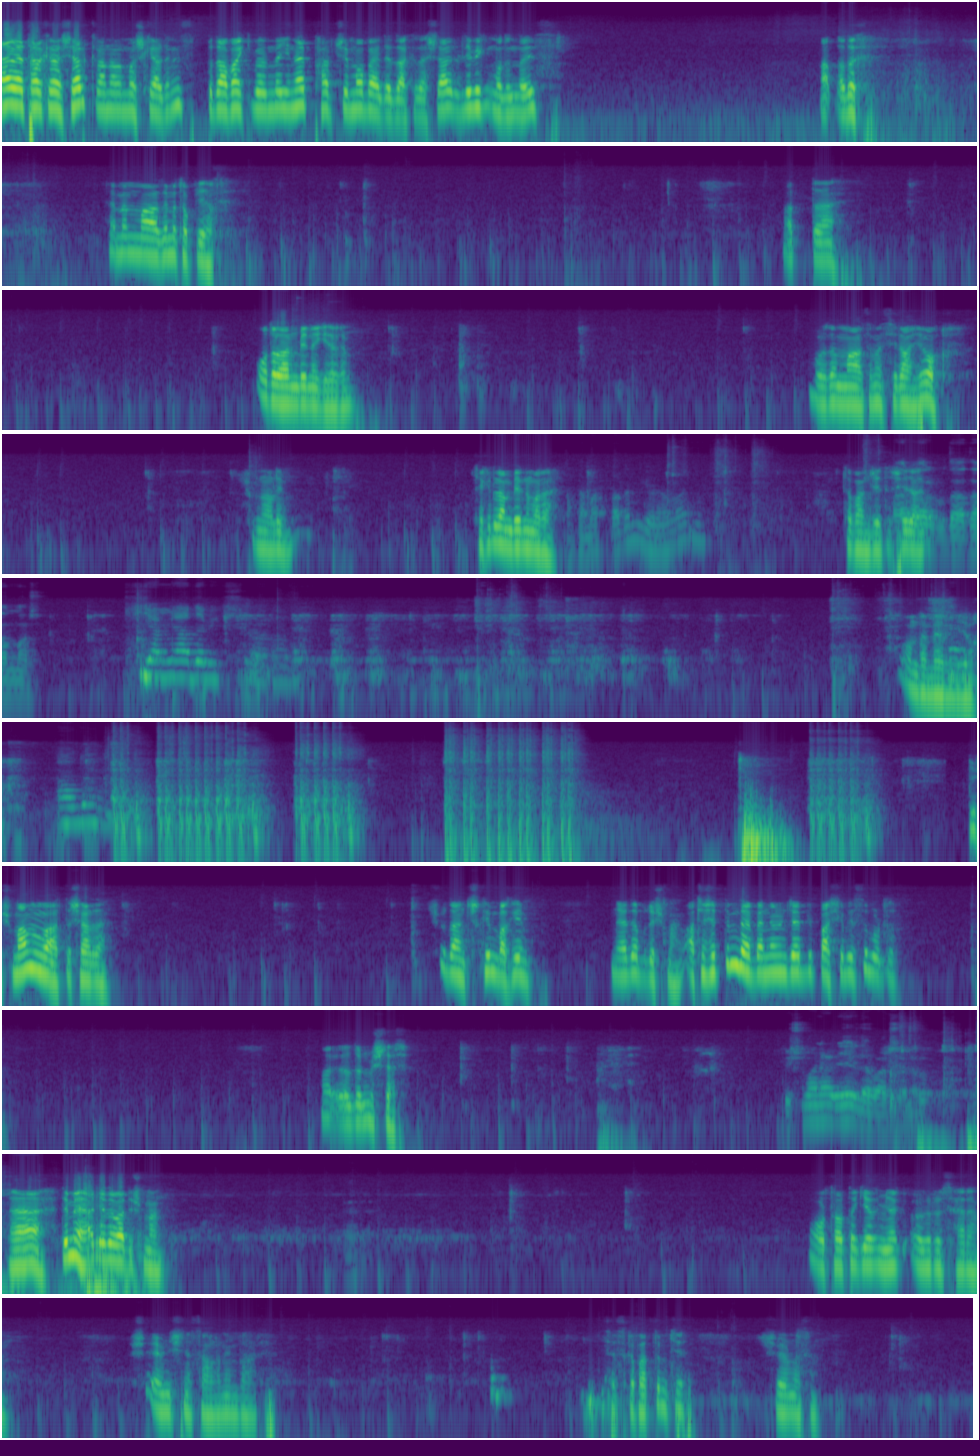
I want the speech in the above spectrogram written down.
Evet arkadaşlar kanalıma hoş geldiniz. Bu defaki bölümde yine PUBG Mobile'deyiz arkadaşlar. Living modundayız. Atladık. Hemen malzeme toplayak. Hatta odaların birine girelim. Burada malzeme silah yok. Şunu alayım. Çekil lan bir numara. Adam atladı mı gören var mı? Tabancayı Var, şeyler. var burada adam var. Yamyada bir kişi var abi. Onda mermi yok. Aldım bunu. Düşman mı var dışarıda? Şuradan çıkayım bakayım. Nerede bu düşman? Ateş ettim de benden önce bir başka birisi vurdu. Ha, öldürmüşler. Düşman her yerde var Şenol. He, değil mi? Her yerde var düşman. Ortalıkta gezmeyek ölürüz her an. Şu evin içine sallanayım bari. Ses kapattım ki şey olmasın.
